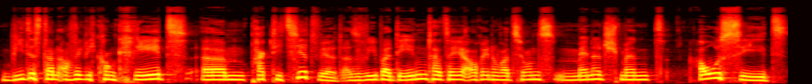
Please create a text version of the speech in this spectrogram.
wie das dann auch wirklich konkret ähm, praktiziert wird? Also wie bei denen tatsächlich auch Innovationsmanagement aussieht.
